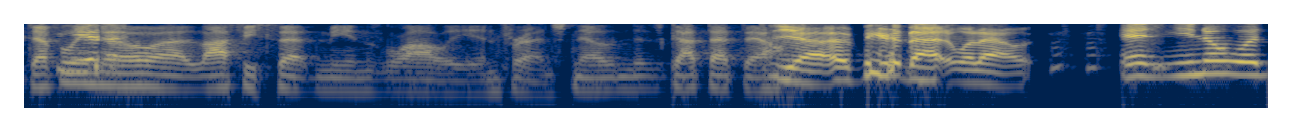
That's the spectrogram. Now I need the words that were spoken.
Definitely Yeah. know uh, Laficette means lolly in French. Now got that down. Yeah, I figured that one out. And you know what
